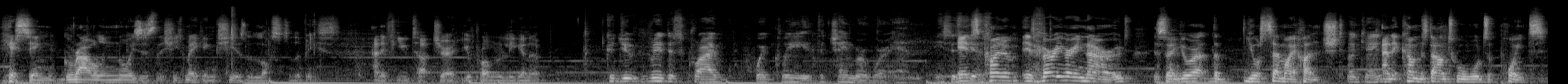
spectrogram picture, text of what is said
hissing, growling noises that she's making. She is lost to the beast. And if you touch her, you're probably gonna Could you re-describe quickly the chamber we're in? Is it It's just- kind of it's very very narrowed. So you're at the you're semi hunched. Okay. And it comes down towards a point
